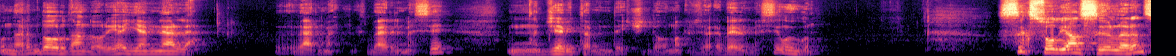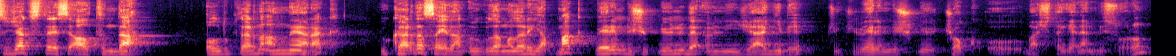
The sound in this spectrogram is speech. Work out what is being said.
Bunların doğrudan doğruya yemlerle vermek verilmesi, C vitamini de içinde olmak üzere verilmesi uygun. Sık soluyan sığırların sıcak stresi altında olduklarını anlayarak yukarıda sayılan uygulamaları yapmak verim düşüklüğünü de önleyeceği gibi çünkü verim düşüklüğü çok başta gelen bir sorun.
